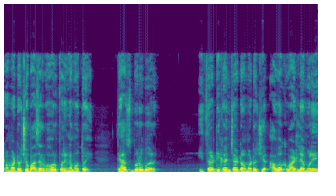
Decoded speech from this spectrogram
टोमॅटोच्या बाजारभावावर परिणाम होतो आहे त्याचबरोबर इतर ठिकाणच्या टोमॅटोची आवक वाढल्यामुळे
